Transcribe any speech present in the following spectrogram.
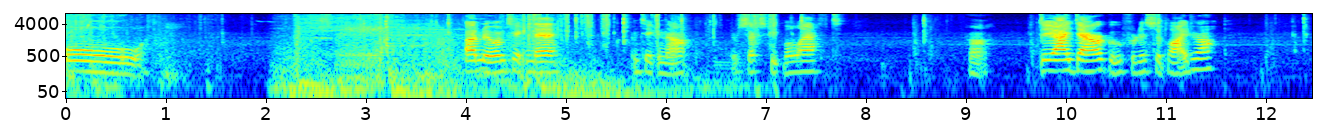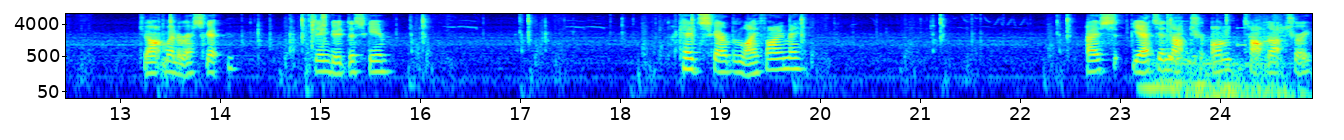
Oh. Don't know, I'm taking that. I'm taking that. There's six people left. Huh. Do I dare go for the supply drop? You I'm gonna risk it. Doing good this game. Kid scared the life out of me. I yeah, it's in that on top of that tree.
